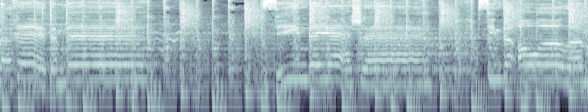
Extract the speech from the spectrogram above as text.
ба хетімді Синде яшек Синде оуылым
